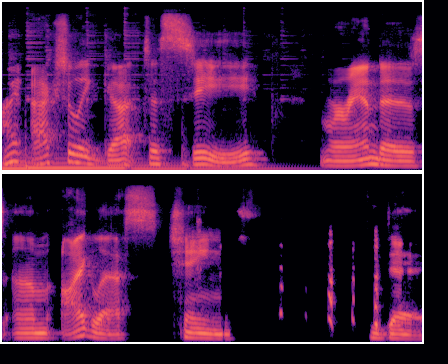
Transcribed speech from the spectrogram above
I actually got to see Miranda's um, eyeglass change today.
